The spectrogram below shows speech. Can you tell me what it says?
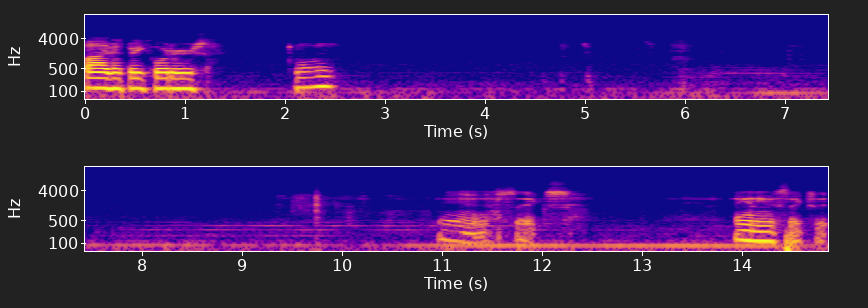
five and three quarters long. And six. I ain't gonna even six it.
